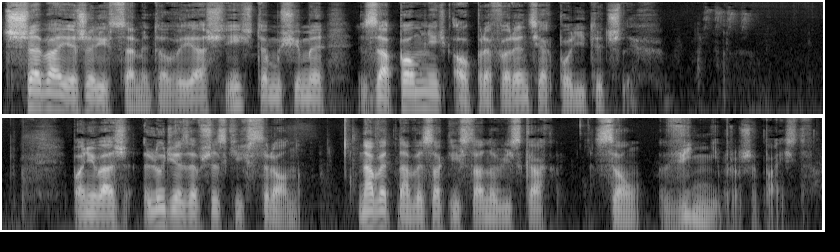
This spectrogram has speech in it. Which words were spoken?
Trzeba, jeżeli chcemy to wyjaśnić, to musimy zapomnieć o preferencjach politycznych. Ponieważ ludzie ze wszystkich stron, nawet na wysokich stanowiskach, są winni, proszę Państwa.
